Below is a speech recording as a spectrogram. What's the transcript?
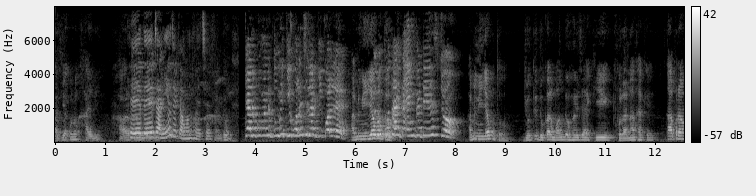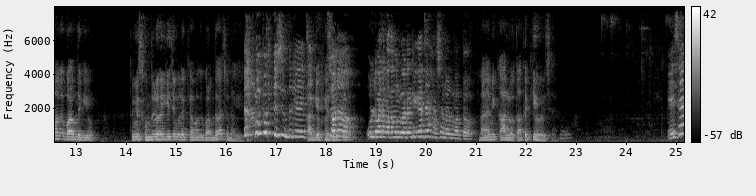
আজকে এখনও খাইনি। খেয়ে পরে দিয়ে জানিও যে কেমন হয়েছে। একদম। কেন মানে তুমি কি বলেছিলে আর কি করলে? আমি নিয়ে যাব তো। কোথায় টাইম কাটিয়ে এসছো? আমি নিয়ে যাব তো। যদি দোকান বন্ধ হয়ে যায় কি খোলা না থাকে তারপরে আমাকে গরম দেখিও। তুমি সুন্দর হয়ে গেছে বলে কি আমাকে গরম দেখাচ্ছ নাকি? সুন্দরী হয়েছে? কালকে ফেসে শোনো কথা বলব না ঠিক আছে? হাসানোর মতো। না আমি কালো তাতে কি হয়েছে? এসে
